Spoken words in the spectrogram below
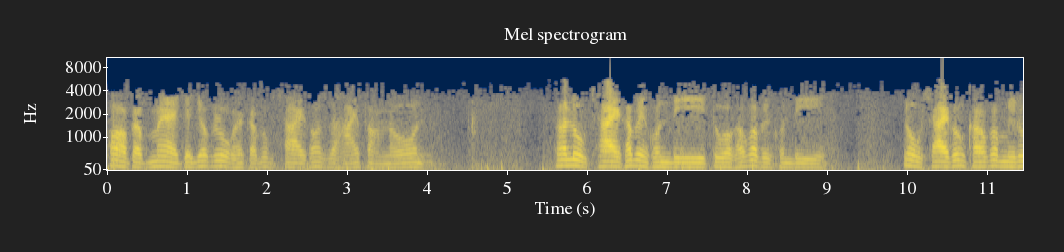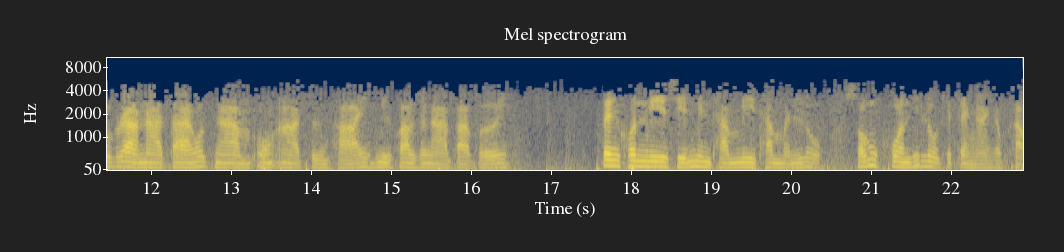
พ่อกับแม่จะยกลูกให้กับลูกชายของสหายฝั่งโน้น พราะลูกชายเขาเป็นคนดี ตัวเขาก็เป็นคนดี ลูกชายของเขาก็มีรูปร่างหน้าตางดงาม องอาจสึงผาย มีความสง่าผ่าเผย เป็นคนมีศีลมีธรรมมีธรรมเหมือนลูก สมควรที่ลูกจะแต่งงานกับเขา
